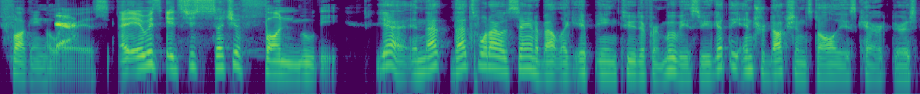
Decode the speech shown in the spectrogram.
fucking hilarious. It was. It's just such a fun movie. Yeah, and that that's what I was saying about like it being two different movies. So you get the introductions to all these characters,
